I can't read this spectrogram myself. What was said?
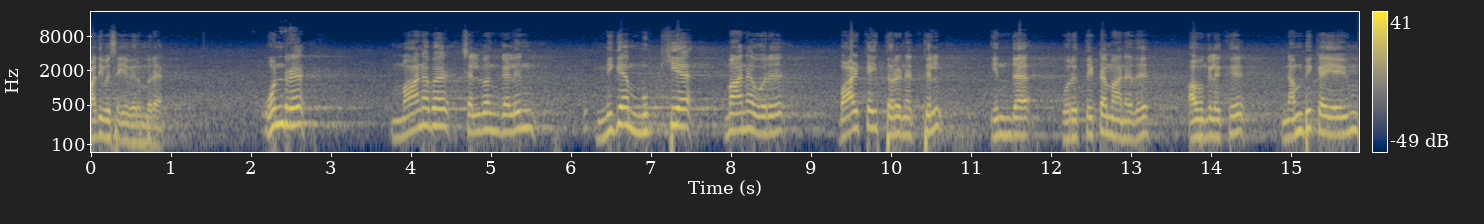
பதிவு செய்ய விரும்புகிறேன் ஒன்று மாணவ செல்வங்களின் மிக முக்கியமான ஒரு வாழ்க்கை தருணத்தில் இந்த ஒரு திட்டமானது அவங்களுக்கு நம்பிக்கையையும்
